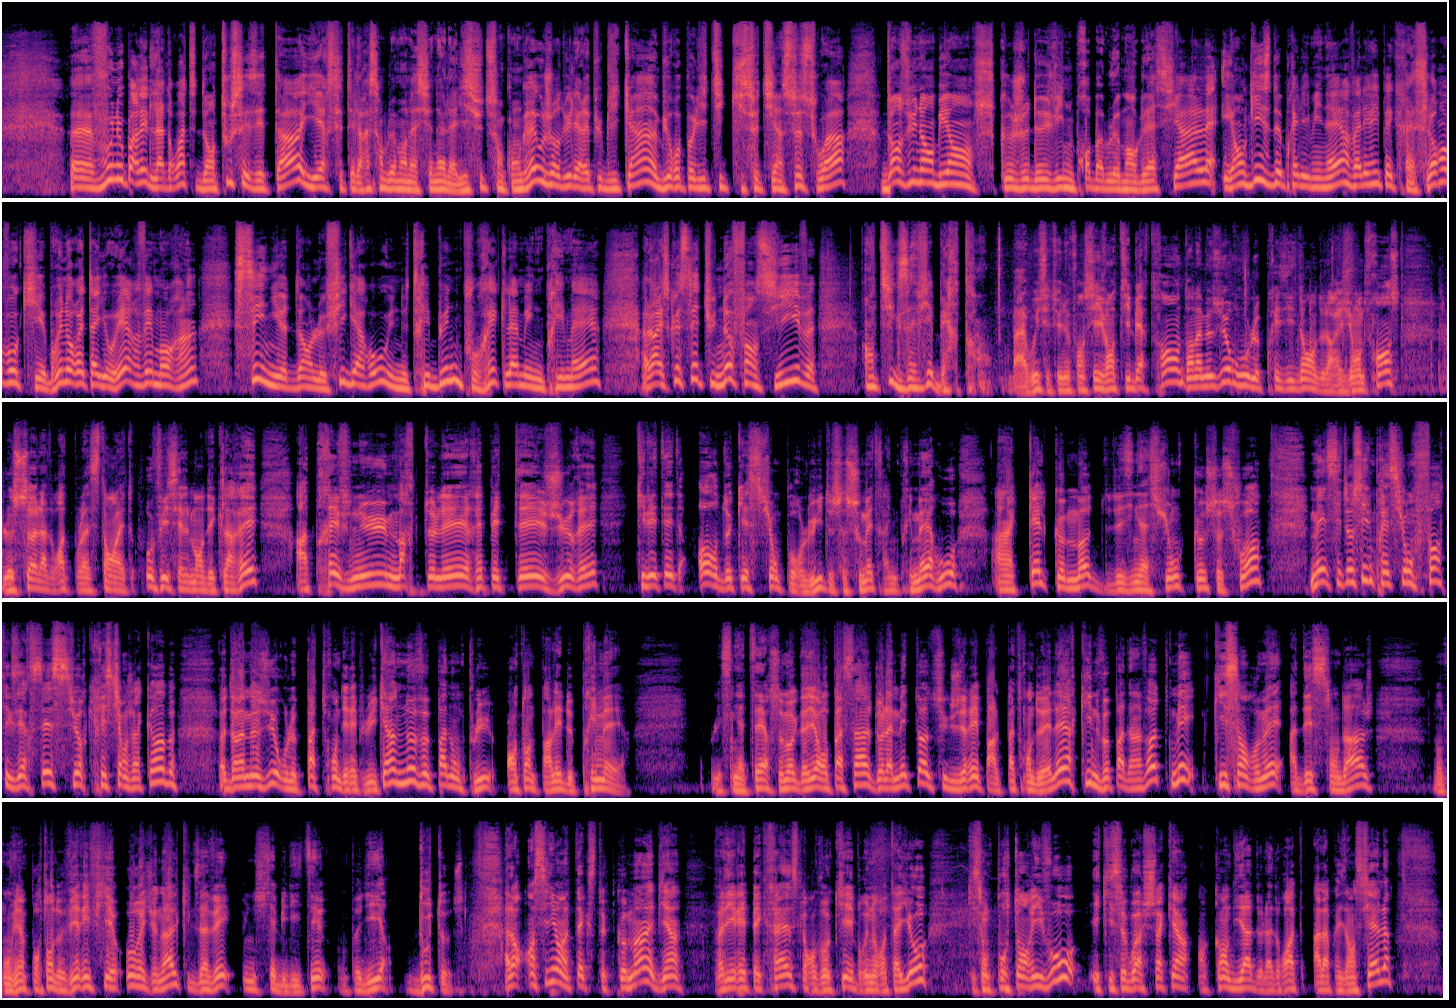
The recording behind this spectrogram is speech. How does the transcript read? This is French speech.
euh, vous nous parlez de la droite dans tous ses États. Hier, c'était le Rassemblement national à l'issue de son congrès. Aujourd'hui, les Républicains, un bureau politique qui se tient ce soir dans une ambiance que je devine probablement glaciale. Et en guise de préliminaire, Valérie Pécresse, Laurent Vauquier, Bruno Retailleau et Hervé Morin signent dans le Figaro une tribune pour réclamer une primaire. Alors, est-ce que c'est une offensive anti-Xavier Bertrand? Bah oui, c'est une offensive anti-Bertrand dans la mesure où le président de la région de France, le seul à droite pour l'instant à être officiellement déclaré, a prévenu, martelé, répété, juré qu'il était hors de question pour lui de se soumettre à une primaire ou à un quelque mode de désignation que ce soit. Mais c'est aussi une pression forte exercée sur Christian Jacob, dans la mesure où le patron des Républicains ne veut pas non plus entendre parler de primaire. Les signataires se moquent d'ailleurs au passage de la méthode suggérée par le patron de LR qui ne veut pas d'un vote mais qui s'en remet à des sondages dont on vient pourtant de vérifier au régional qu'ils avaient une fiabilité, on peut dire, douteuse. Alors, en signant un texte commun, eh bien, Valérie Pécresse, Laurent Wauquiez et Bruno Retailleau, qui sont pourtant rivaux et qui se voient chacun en candidat de la droite à la présidentielle,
